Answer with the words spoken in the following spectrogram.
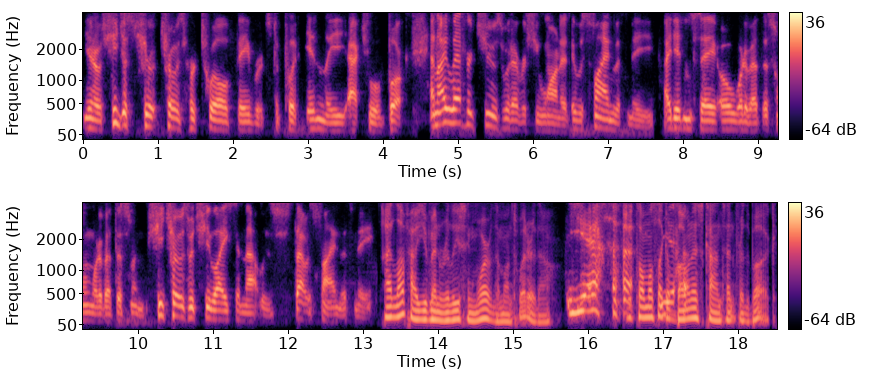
you know she just cho- chose her 12 favorites to put in the actual book. And i let her choose whatever she wanted. It was fine with me. I didn't say oh what about this one? What about this one? She chose what she liked and that was that was fine with me. I love how you've been releasing more of them on twitter though. Yeah. It's almost like yeah. a bonus content for the book.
